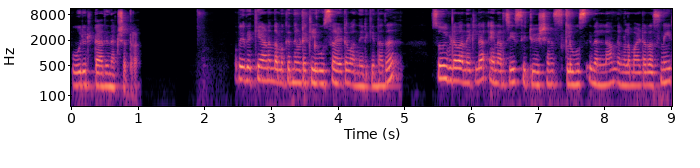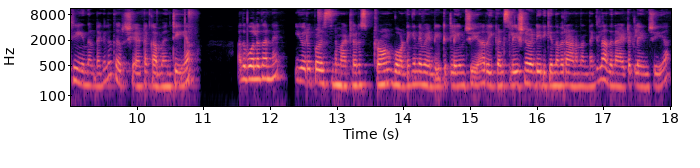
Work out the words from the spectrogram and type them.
Pururuttathi നക്ഷത്രം അപ്പോൾ ഇതൊക്കെയാണ് നമുക്കിന്ന് ഇവിടെ ക്ലൂസ് ആയിട്ട് വന്നിരിക്കുന്നത്. സോ ഇവിടെ വന്നിട്ടുള്ള എനർജി സിറ്റുവേഷൻസ് ക്ലൂസ് ഇതെല്ലാം നിങ്ങളുമായിട്ട് റെസനേറ്റ് ചെയ്യുന്നുണ്ടെങ്കിൽ തീർച്ചയായിട്ടും കമന്റ് ചെയ്യുക അതുപോലെ തന്നെ ഈ ഒരു പേഴ്സണുമായിട്ടുള്ള ഒരു സ്ട്രോങ് ബോണ്ടിങ്ങിന് വേണ്ടിയിട്ട് ക്ലെയിം ചെയ്യുക റീകൺസിലേഷന് വേണ്ടി ഇരിക്കുന്നവരാണെന്നുണ്ടെങ്കിൽ അതിനായിട്ട് ക്ലെയിം ചെയ്യുക.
